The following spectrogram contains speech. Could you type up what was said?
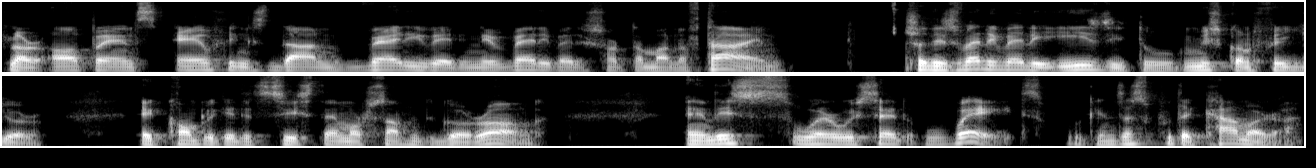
floor opens. Everything's done very, very in a very, very short amount of time. So it's very, very easy to misconfigure a complicated system or something to go wrong. And this is where we said, wait, we can just put a camera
